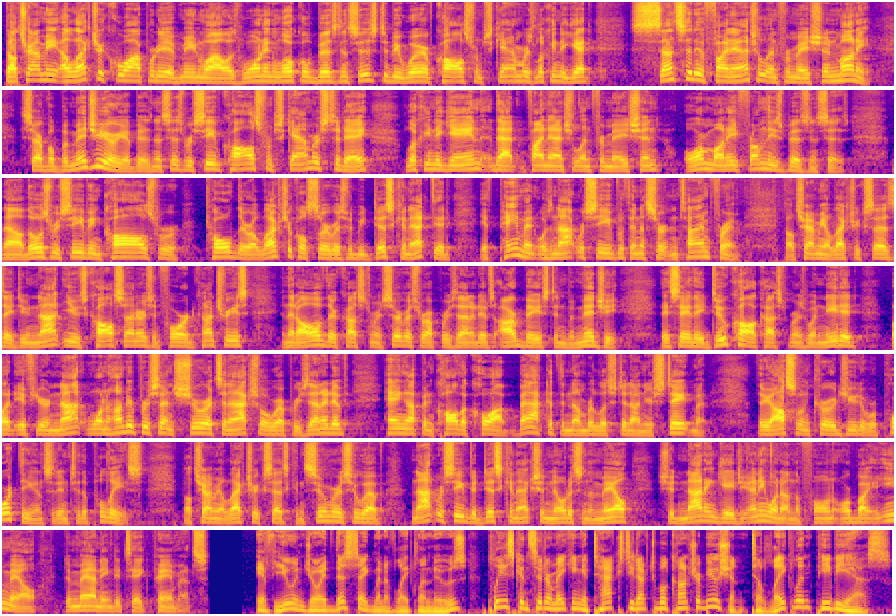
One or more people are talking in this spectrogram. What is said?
Beltrami Electric Cooperative, meanwhile, is warning local businesses to beware of calls from scammers looking to get sensitive financial information and money. Several Bemidji area businesses received calls from scammers today looking to gain that financial information or money from these businesses. Now, those receiving calls were told their electrical service would be disconnected if payment was not received within a certain time frame. Beltrami Electric says they do not use call centers in foreign countries and that all of their customer service representatives are based in Bemidji. They say they do call customers when needed, but if you're not 100% sure it's an actual representative, hang up and call the co-op back at the number listed on your statement. They also encourage you to report the incident to the police. Beltrami Electric says consumers who have not received a disconnection notice in the mail should not engage anyone on the phone or by email demanding to take payments. If you enjoyed this segment of Lakeland News, please consider making a tax-deductible contribution to Lakeland PBS.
